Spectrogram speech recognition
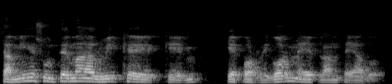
también es un tema, Luis, que, que, por rigor me he planteado,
